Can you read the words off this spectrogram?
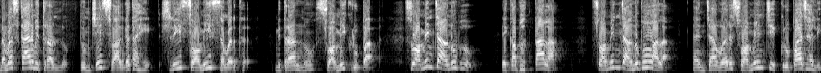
नमस्कार मित्रांनो तुमचे स्वागत आहे श्री स्वामी समर्थ. मित्रांनो स्वामी कृपा. स्वामींचा अनुभव एका भक्ताला स्वामींचा अनुभव आला त्यांच्यावर स्वामींची कृपा झाली.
